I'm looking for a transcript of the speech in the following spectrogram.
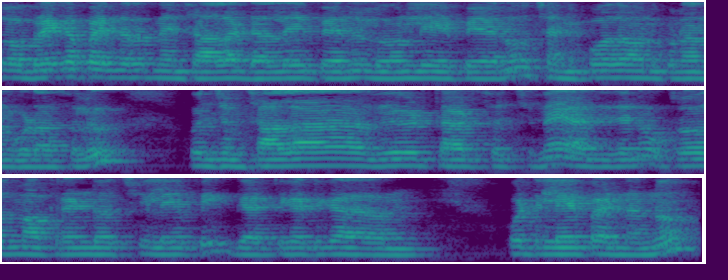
సో బ్రేకప్ అయిన తర్వాత నేను చాలా డల్ అయిపోయాను లోన్లీ అయిపోయాను. చనిపోదాం అనుకున్నాను కూడా అసలు. కొంచెం చాలా వియర్డ్ థాట్స్ వచ్చినాయి. అది ఇదని. ఒకరోజు మా ఫ్రెండ్ వచ్చి లేపి గట్టి గట్టిగా కొట్టి లేపాడు నన్ను.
